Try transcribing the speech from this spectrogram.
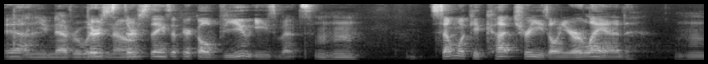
Yeah. And you never would have there's known. there's things up here called view easements. Mm-hmm. Someone could cut trees on your land Mm-hmm.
